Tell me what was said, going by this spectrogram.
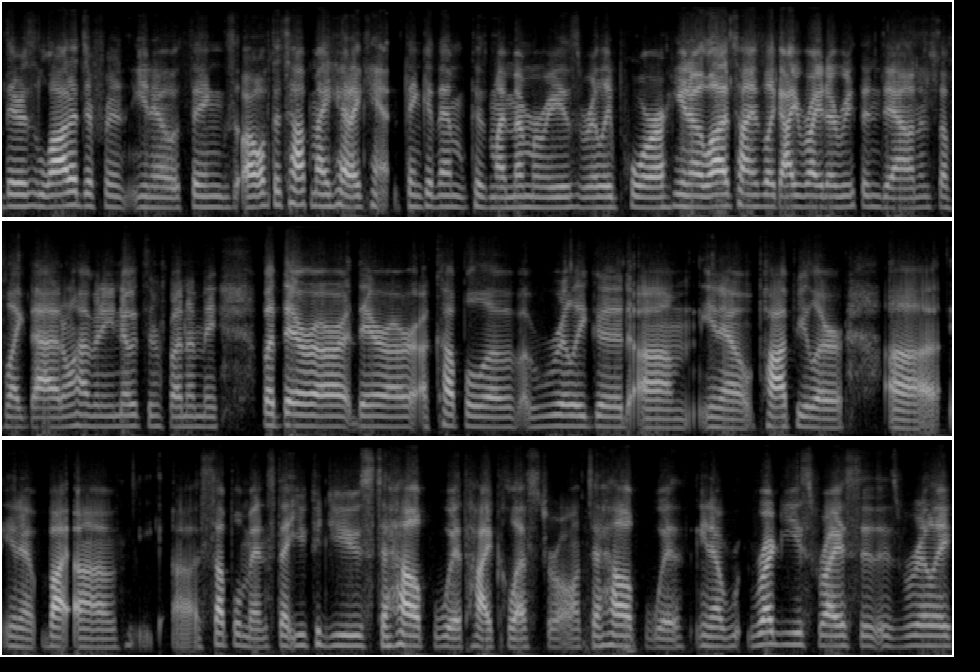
there's a lot of different, you know, things off the top of my head. I can't think of them because my memory is really poor. You know, a lot of times like I write everything down and stuff like that. I don't have any notes in front of me, but there are, there are a couple of really good, um, you know, popular, uh, you know, by, uh, uh, supplements that you could use to help with high cholesterol, to help with, you know, red yeast rice is, is really,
